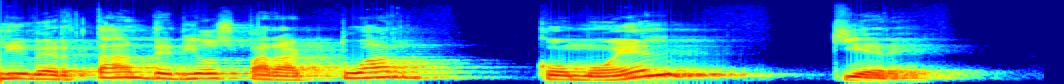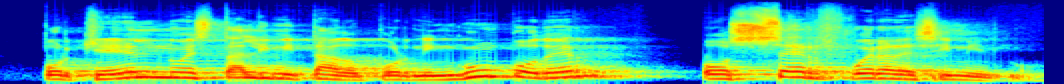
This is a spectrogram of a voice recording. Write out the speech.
libertad de Dios para actuar como Él quiere, porque Él no está limitado por ningún poder o ser fuera de sí mismo.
